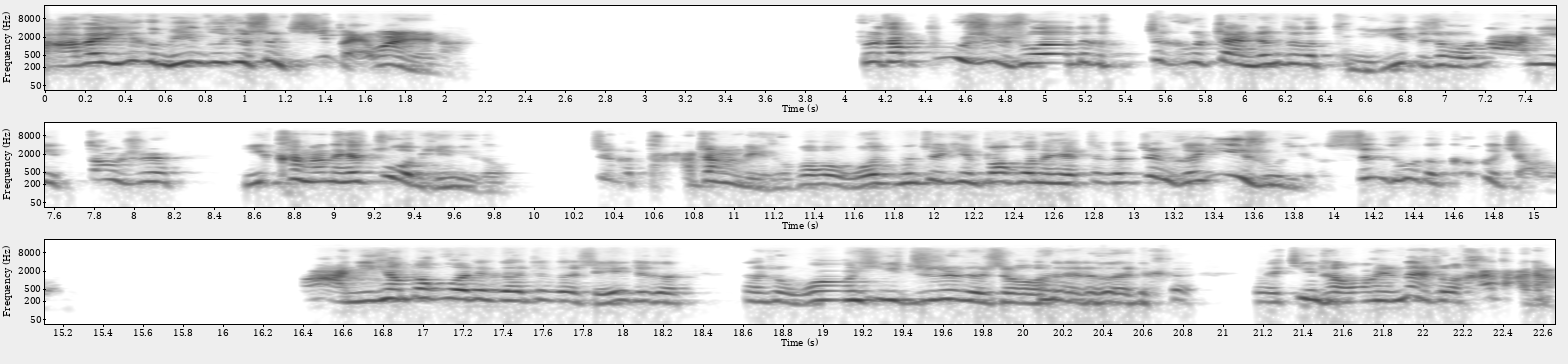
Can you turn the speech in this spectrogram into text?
打的一个民族就剩几百万人了，所以他不是说这个这个战争这个统一的时候，那你当时你看看那些作品里头，这个打仗里头，包括我们最近包括那些这个任何艺术里头渗透的各个角落，啊，你像包括这个这个谁这个那时候王羲之的时候，那这个这个呃晋朝王羲那时候还打仗，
